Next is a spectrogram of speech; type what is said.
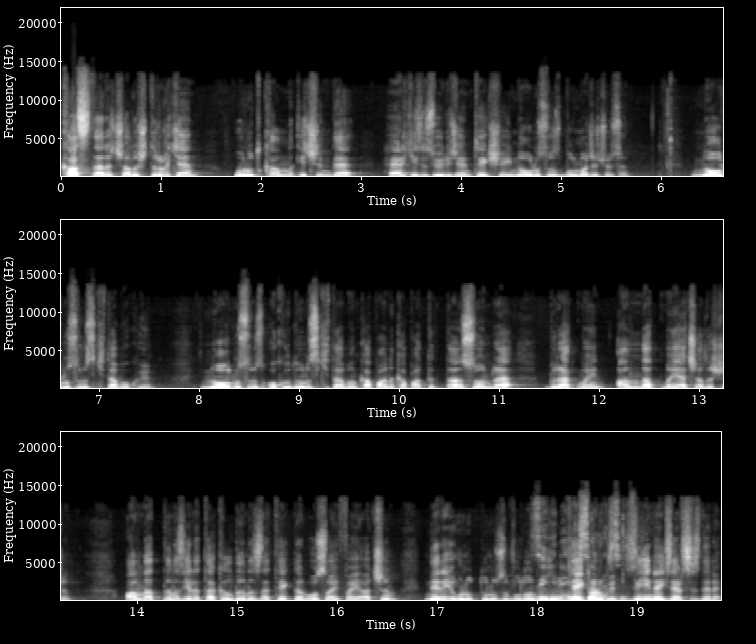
Kasları çalıştırırken unutkanlık içinde herkese söyleyeceğim tek şey ne olursunuz bulmaca çözün. Ne olursunuz kitap okuyun. Ne olursunuz okuduğunuz kitabın kapağını kapattıktan sonra bırakmayın, anlatmaya çalışın. Anlattığınız yere takıldığınızda tekrar o sayfayı açın. Nereyi unuttuğunuzu bulun. Zihin tekrar okuyun. Zihin egzersizleri.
